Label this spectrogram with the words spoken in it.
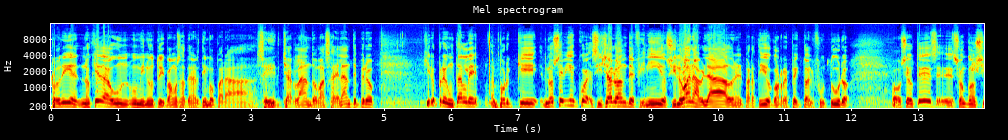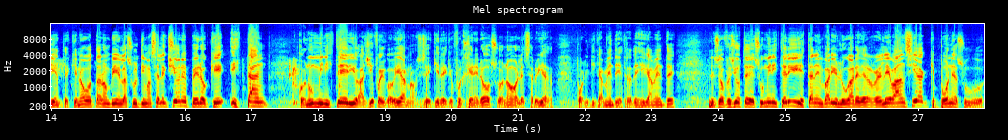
Rodríguez, nos queda un, un minuto y vamos a tener tiempo para seguir charlando más adelante, pero quiero preguntarle, porque no sé bien si ya lo han definido, si lo han hablado en el partido con respecto al futuro. O sea, ustedes eh, son conscientes que no votaron bien en las últimas elecciones, pero que están con un ministerio, allí fue el gobierno, si se quiere, que fue generoso, ¿no? Les servía políticamente y estratégicamente, les ofreció a ustedes un ministerio y están en varios lugares de la relevancia que pone a su,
